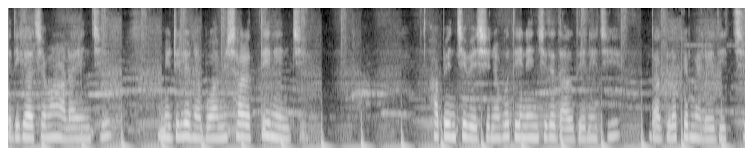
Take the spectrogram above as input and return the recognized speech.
এদিকে আছে আমার আড়াই ইঞ্চি। মিডিলে নেব, আমি সাড়ে তিন ইঞ্চি। হাফ ইঞ্চি বেশি নেব, তিন ইঞ্চিতে দাগ দিয়ে নিয়েছি। দাগগুলোকে মেলিয়ে দিচ্ছি।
